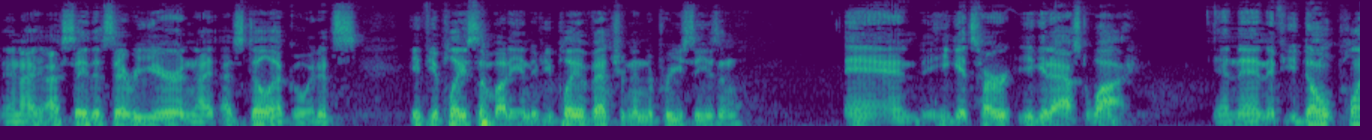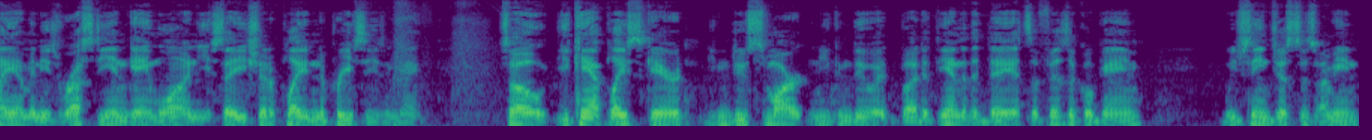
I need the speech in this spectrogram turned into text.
And I, I say this every year, and I, I still echo it. It's if you play somebody and if you play a veteran in the preseason and he gets hurt, you get asked why and then if you don't play him and he's rusty in game one, you say he should have played in the preseason game. So you can't play scared. You can do smart and you can do it, but at the end of the day, it's a physical game. We've seen just as I mean,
